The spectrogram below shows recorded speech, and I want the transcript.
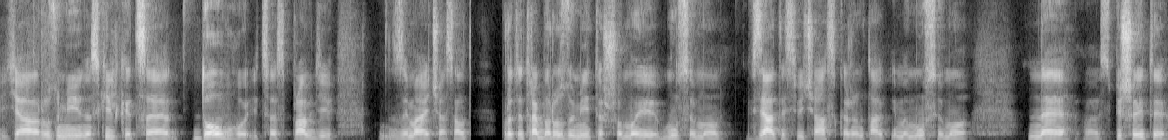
я розумію, наскільки це довго і це справді займає час. Проте треба розуміти, що ми мусимо взяти свій час, скажімо так, і ми мусимо не е, спішити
